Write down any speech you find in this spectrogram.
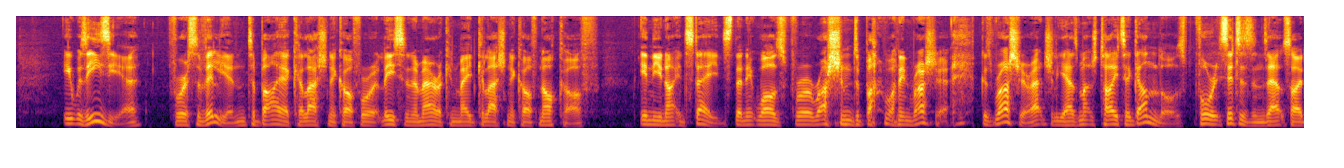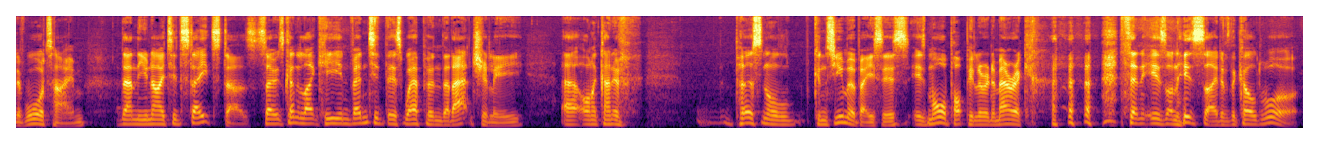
it was easier for a civilian to buy a Kalashnikov or at least an American made Kalashnikov knockoff in the United States than it was for a Russian to buy one in Russia. Because Russia actually has much tighter gun laws for its citizens outside of wartime than the United States does. So it's kind of like he invented this weapon that actually, uh, on a kind of personal consumer basis is more popular in America than it is on his side of the Cold War.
